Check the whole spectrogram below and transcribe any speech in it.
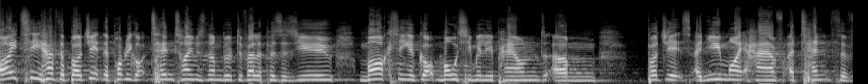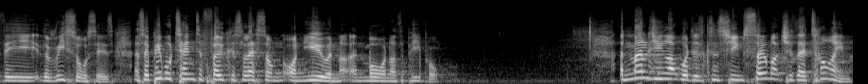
IT have the budget. They've probably got 10 times the number of developers as you. Marketing have got multi-million pound um, budgets, and you might have a tenth of the, the resources. And so people tend to focus less on, on you and, and more on other people. And managing upward has consumed so much of their time,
